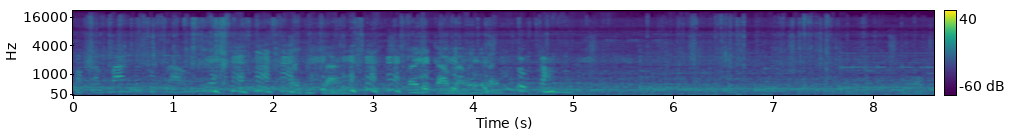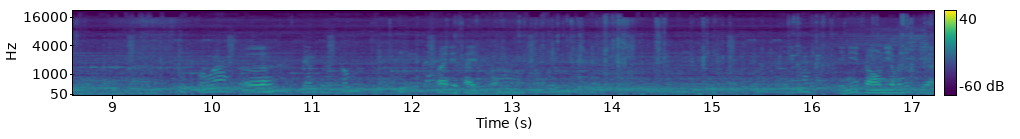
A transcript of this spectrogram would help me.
พอกลับบ้านก็ทุกเรา ไปทุกหลังไปทุกตามหลังไม่เป็นไรทุกกรรมทุกเพราะว่าเออเดี๋ยวเดี๋ยวต้องทีได้ไม่ได้ใส่ไปก่อนทีนี้ซองเดียวมันนิดเดียว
